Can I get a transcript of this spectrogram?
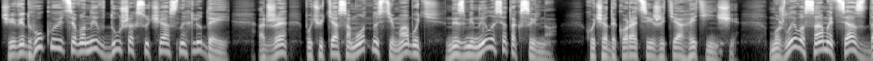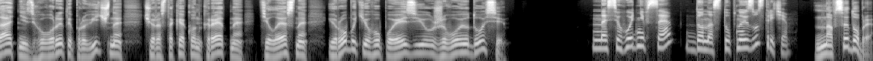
Чи відгукуються вони в душах сучасних людей? Адже почуття самотності, мабуть, не змінилося так сильно, хоча декорації життя геть інші. Можливо, саме ця здатність говорити про вічне через таке конкретне, тілесне і робить його поезію живою досі. На сьогодні все. До наступної зустрічі. На все добре.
